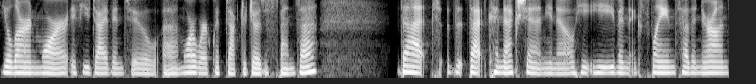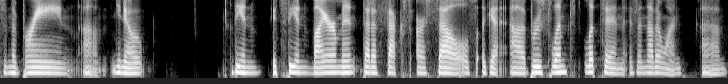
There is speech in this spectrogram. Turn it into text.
you'll learn more if you dive into uh, more work with Dr. Joe Dispenza that th- that connection you know? He, he even explains how the neurons in the brain um, you know the it's the environment that affects our cells. Again uh, bruce lipton is another one um,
